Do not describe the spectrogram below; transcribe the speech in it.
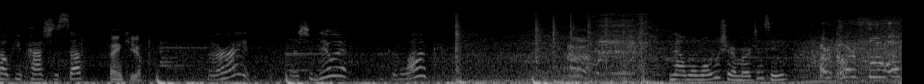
help you patch this up? Thank you. All right, that should do it. Good luck. 911, what's your emergency? Our car flew up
